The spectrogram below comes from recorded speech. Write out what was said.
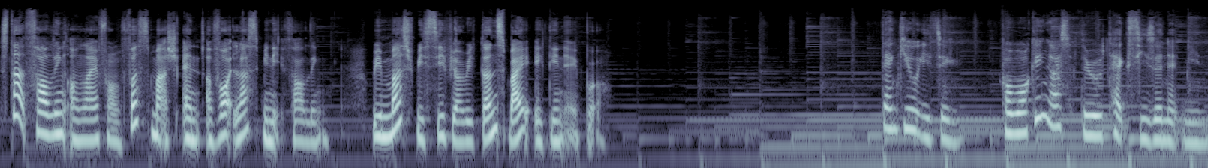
start filing online from 1st March and avoid last minute filing. We must receive your returns by 18 April. Thank you, Yijing, for walking us through tax season admin.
